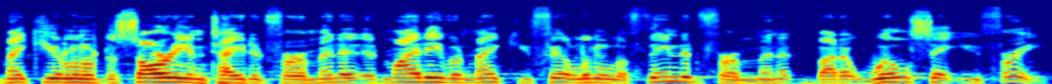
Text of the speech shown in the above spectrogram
make you a little disorientated for a minute. It might even make you feel a little offended for a minute, but it will set you free.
